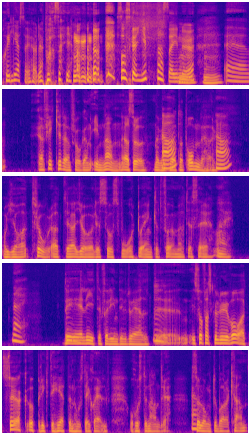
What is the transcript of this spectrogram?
skilja sig, höll jag på att säga, som ska gifta sig nu. Mm, mm. Eh. Jag fick ju den frågan innan, alltså när vi ja. pratat om det här. Ja. Och jag tror att jag gör det så svårt och enkelt för mig att jag säger nej. Nej. Det är mm. lite för individuellt. Mm. Eh, I så fall skulle det ju vara att sök uppriktigheten hos dig själv och hos den andra ja. så långt du bara kan.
